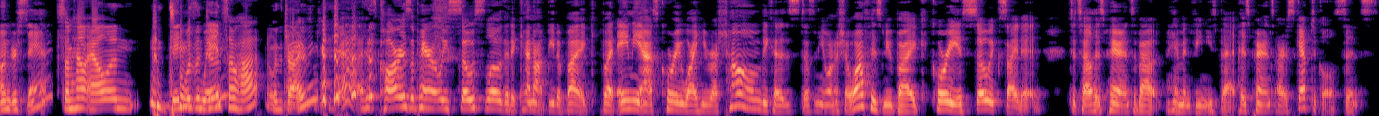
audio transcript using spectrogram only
understand. Somehow Alan Didn't wasn't win? doing so hot with driving. yeah, his car is apparently so slow that it cannot beat a bike. But Amy asks Corey why he rushed home because doesn't he want to show off his new bike? Corey is so excited to tell his parents about him and Feeny's bet. His parents are skeptical since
